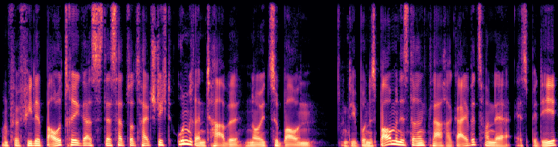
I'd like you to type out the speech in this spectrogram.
Und für viele Bauträger ist es deshalb zurzeit schlicht unrentabel, neu zu bauen. Und die Bundesbauministerin Clara Geiwitz von der SPD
